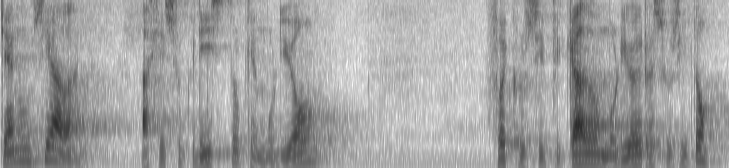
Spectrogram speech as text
¿Qué anunciaban? A Jesucristo que murió, fue crucificado, murió y resucitó.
